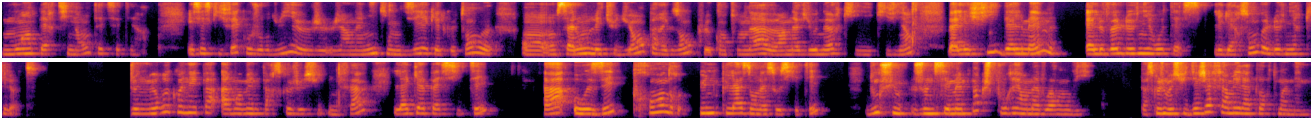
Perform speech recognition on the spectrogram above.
moins pertinente, etc. Et c'est ce qui fait qu'aujourd'hui, euh, j'ai un ami qui me disait il y a quelque temps, euh, en, salon de l'étudiant, par exemple, quand on a euh, un avionneur qui, vient, bah, les filles d'elles-mêmes, elles veulent devenir hôtesses, les garçons veulent devenir pilotes. Je ne me reconnais pas à moi-même parce que je suis une femme la capacité à oser prendre une place dans la société, donc, je, ne sais même pas que je pourrais en avoir envie, parce que je me suis déjà fermé la porte moi-même.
